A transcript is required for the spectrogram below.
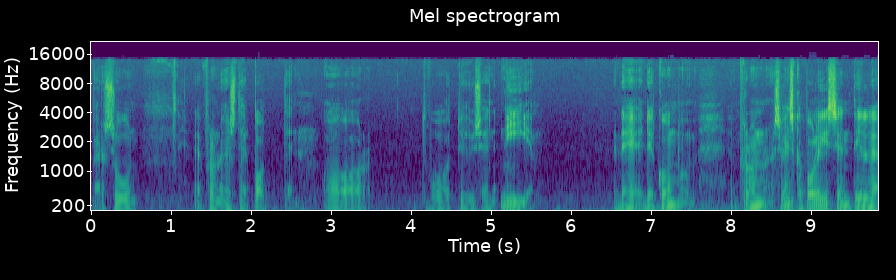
person eh, från Österbotten år 2009. Det, det kom från svenska polisen till eh,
